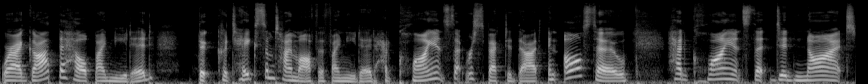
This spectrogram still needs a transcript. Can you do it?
where I got the help I needed that could take some time off if I needed, had clients that respected that, and also had clients that did not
